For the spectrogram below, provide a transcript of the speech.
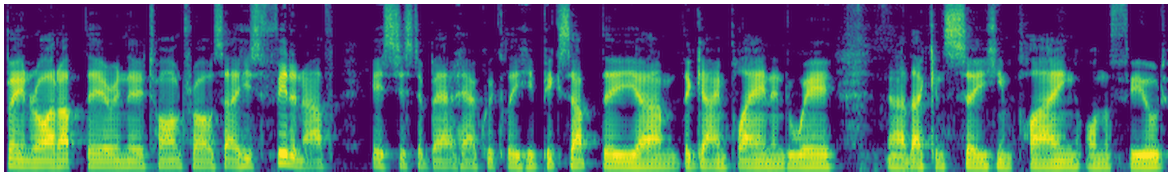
been right up there in their time trial. So he's fit enough. It's just about how quickly he picks up the um, the game plan and where uh, they can see him playing on the field.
